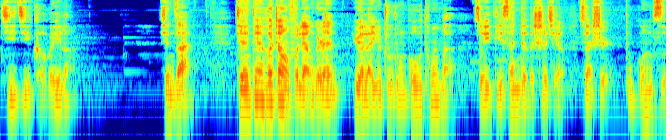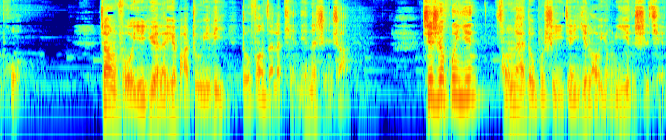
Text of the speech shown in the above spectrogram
岌岌可危了。现在，甜甜和丈夫两个人越来越注重沟通了。所以第三者的事情算是不攻自破，丈夫也越来越把注意力都放在了甜甜的身上。其实婚姻从来都不是一件一劳永逸的事情，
